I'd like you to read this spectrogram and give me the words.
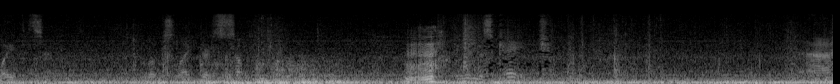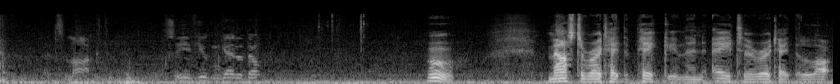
Wait a second. Looks like there's something Mm. in this cage. Ah, it's locked. See if you can get it open. Ooh. Mouse to rotate the pick, and then A to rotate the lock.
